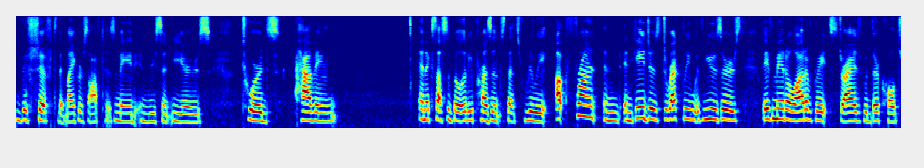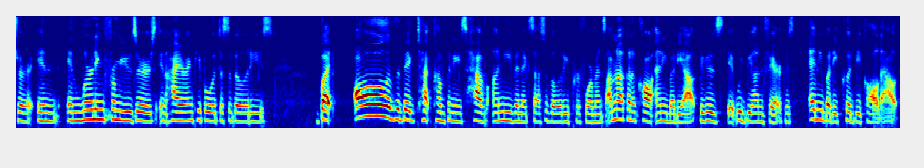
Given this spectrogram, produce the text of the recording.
the shift that Microsoft has made in recent years towards having an accessibility presence that's really upfront and engages directly with users. They've made a lot of great strides with their culture in, in learning from users, in hiring people with disabilities. But all of the big tech companies have uneven accessibility performance. I'm not going to call anybody out because it would be unfair because anybody could be called out.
